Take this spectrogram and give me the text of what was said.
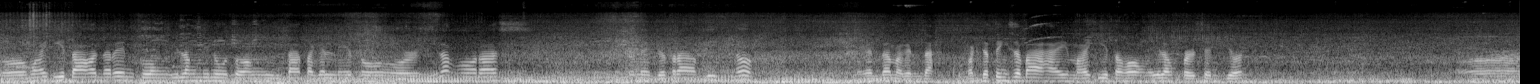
So makikita ko na rin kung ilang minuto ang tatagal nito or ilang oras. So medyo traffic, no? Maganda, maganda. Pagdating sa bahay, makikita ko kung ilang percent yun. Ah,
